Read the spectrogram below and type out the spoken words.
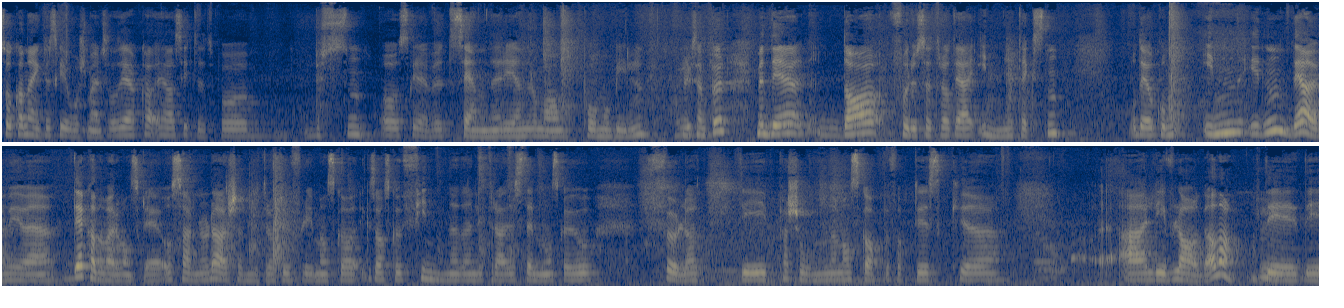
så kan jeg egentlig skrive hvor som helst. Altså jeg, jeg, har sittet på bussen og skrevet scener i en roman på mobilen, f.eks. Men det, da forutsetter at jeg er inne i teksten. Og det å komme inn i den, det, er jo mye, det kan jo være vanskelig. Og særlig når det er skjønnlitteratur, fordi man skal, sant, skal finne den litterære stemmen. Man skal jo føle at de personene man skaper, faktisk uh, er liv laga. Da. De, de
